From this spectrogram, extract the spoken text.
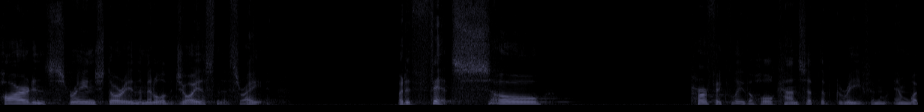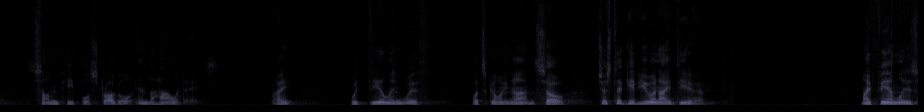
hard and strange story in the middle of joyousness, right? But it fits so perfectly the whole concept of grief and, and what some people struggle in the holidays, right? With dealing with what's going on. So, just to give you an idea, my family is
